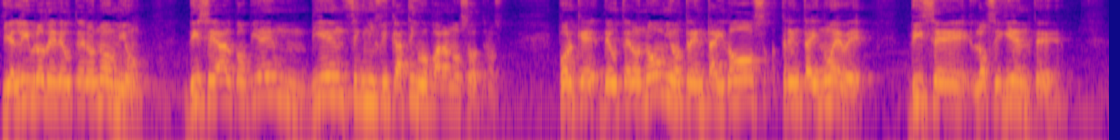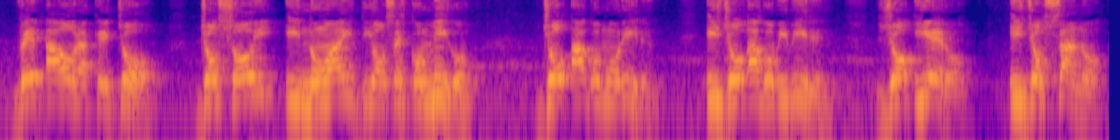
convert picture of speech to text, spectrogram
Y el libro de Deuteronomio dice algo bien, bien significativo para nosotros. Porque Deuteronomio 32, 39 dice lo siguiente. Ved ahora que yo, yo soy y no hay dioses conmigo. Yo hago morir y yo hago vivir. Yo hiero y yo sano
